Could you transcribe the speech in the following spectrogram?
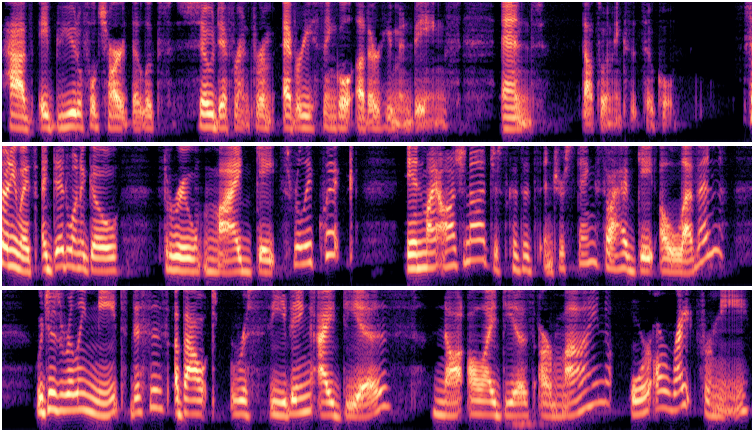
have a beautiful chart that looks so different from every single other human beings. And that's what makes it so cool. So, anyways, I did want to go through my gates really quick in my ajna just because it's interesting. So, I have gate 11, which is really neat. This is about receiving ideas. Not all ideas are mine or are right for me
